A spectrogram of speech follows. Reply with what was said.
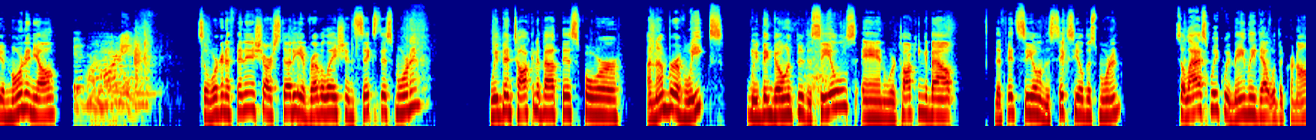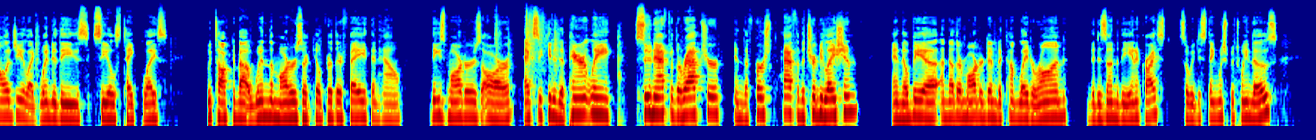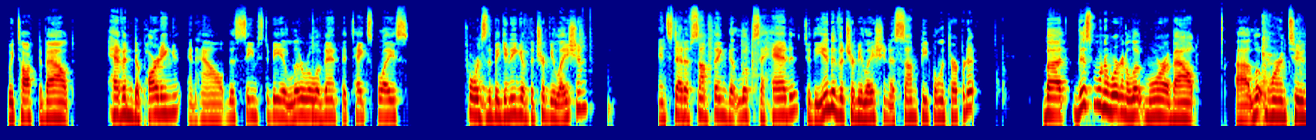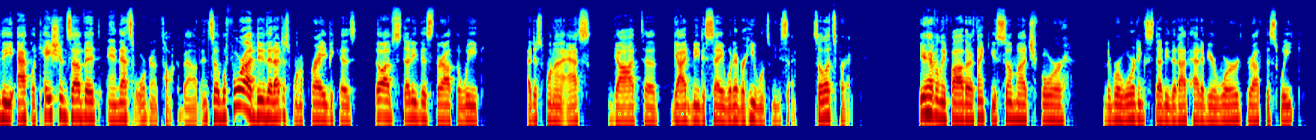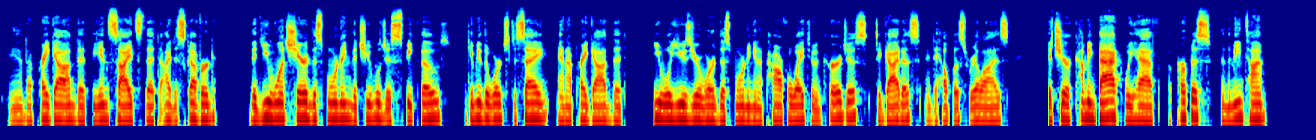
Good morning, y'all. Good morning. So, we're going to finish our study of Revelation 6 this morning. We've been talking about this for a number of weeks. We've been going through the seals, and we're talking about the fifth seal and the sixth seal this morning. So, last week we mainly dealt with the chronology like when do these seals take place? We talked about when the martyrs are killed for their faith and how these martyrs are executed apparently soon after the rapture in the first half of the tribulation and there'll be a, another martyrdom to come later on that is under the Antichrist. So we distinguish between those. We talked about heaven departing and how this seems to be a literal event that takes place towards the beginning of the tribulation instead of something that looks ahead to the end of the tribulation as some people interpret it. But this morning we're going to look more about uh, look more into the applications of it, and that's what we're going to talk about. And so before I do that, I just want to pray because though I've studied this throughout the week, I just want to ask God to guide me to say whatever He wants me to say. So let's pray. Dear Heavenly Father, thank you so much for the rewarding study that I've had of your word throughout this week. And I pray, God, that the insights that I discovered that you once shared this morning, that you will just speak those, give me the words to say. And I pray, God, that you will use your word this morning in a powerful way to encourage us, to guide us, and to help us realize that you're coming back. We have a purpose in the meantime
